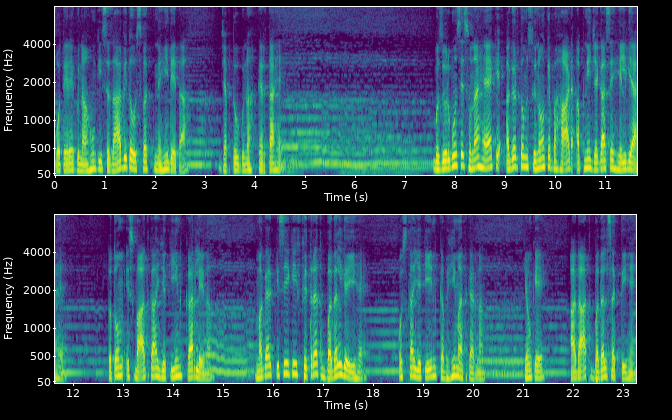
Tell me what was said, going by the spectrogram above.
वो तेरे गुनाहों की सज़ा भी तो उस वक्त नहीं देता जब तू गुनाह करता है। बुज़ुर्गों से सुना है कि अगर तुम सुनो कि पहाड़ अपनी जगह से हिल गया है तो तुम इस बात का यकीन कर लेना, मगर किसी की फितरत बदल गई है। उसका यकीन कभी मत करना, क्योंकि आदात बदल सकती हैं,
